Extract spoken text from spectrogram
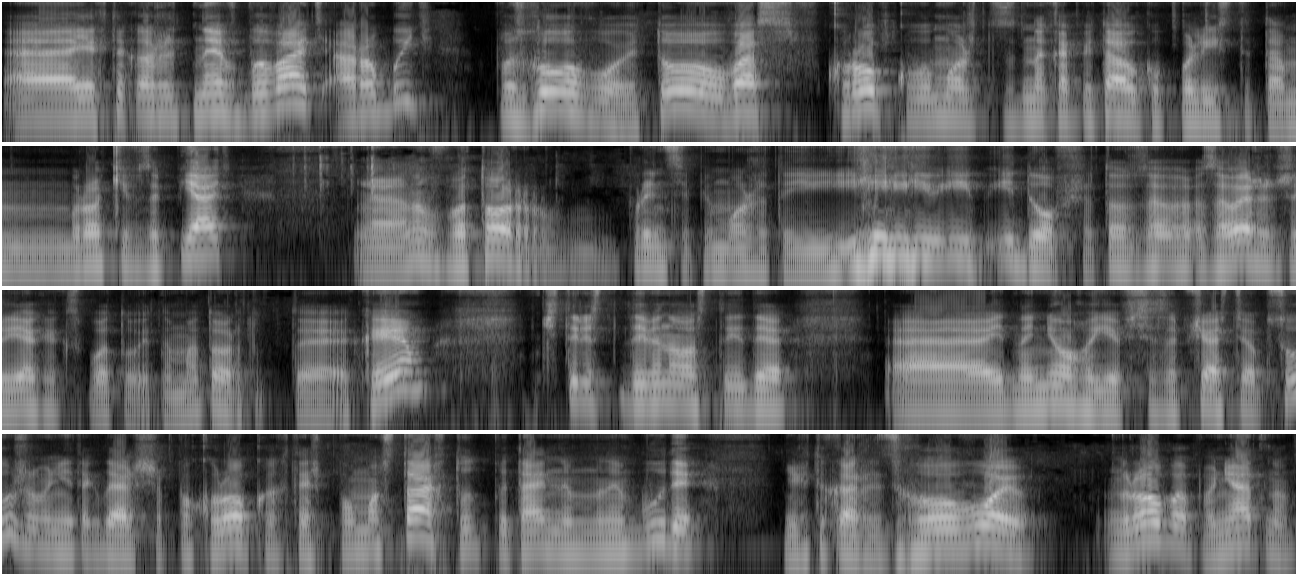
е, як то кажуть, не вбивати, а робити з головою, то у вас в коробку ви можете на капіталку полізти там років за 5. Е, Ну, в мотор, в принципі, можете і, і, і, і довше. То залежить, як експлуатуєте. Мотор тут е, КМ 490 йде. Е, і на нього є всі запчасті обслужування і так далі. По коробках, теж по мостах, тут питань не- не буде. Як то кажуть, з головою робить, понятно,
